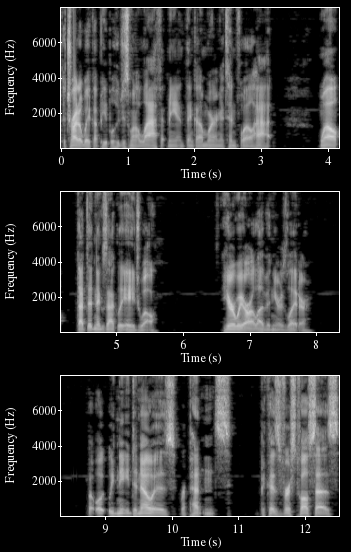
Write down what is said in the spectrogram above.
to try to wake up people who just want to laugh at me and think I'm wearing a tinfoil hat. Well, that didn't exactly age well. Here we are 11 years later. But what we need to know is repentance, because verse 12 says,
